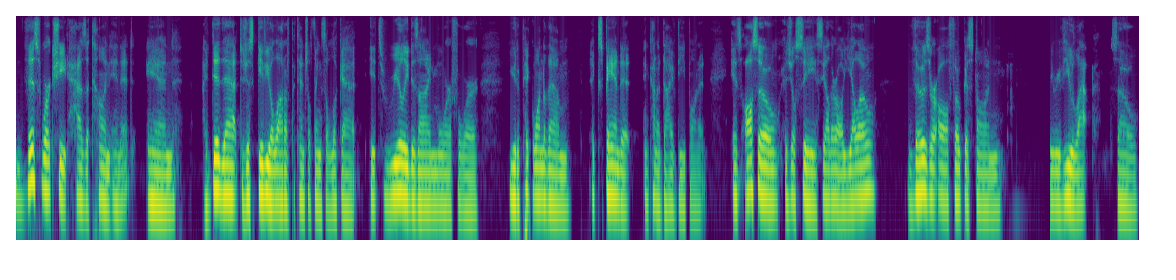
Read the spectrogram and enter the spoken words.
This worksheet has a ton in it, and I did that to just give you a lot of potential things to look at. It's really designed more for you to pick one of them, expand it, and kind of dive deep on it. It's also, as you'll see, see how they're all yellow? Those are all focused on the review lap. So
